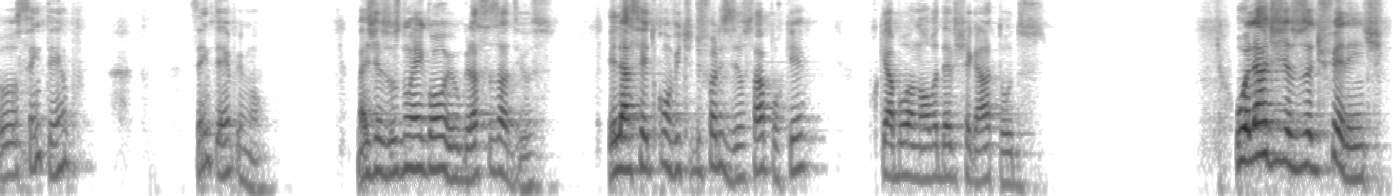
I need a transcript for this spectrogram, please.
Estou sem tempo. Sem tempo, irmão. Mas Jesus não é igual eu, graças a Deus. Ele aceita o convite dos fariseus, sabe por quê? Porque a boa nova deve chegar a todos. O olhar de Jesus é diferente.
